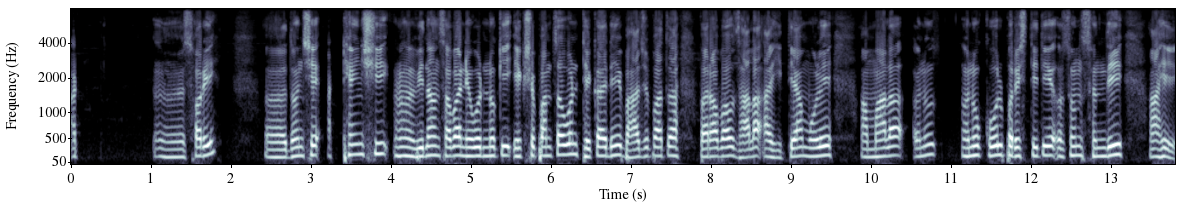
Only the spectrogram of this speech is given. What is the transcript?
आठ सॉरी दोनशे अठ्ठ्याऐंशी विधानसभा निवडणुकी एकशे पंचावन्न ठिकाणी भाजपाचा पराभव झाला आहे. त्यामुळे आम्हाला अनु अनुकूल परिस्थिती असून संधी आहे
